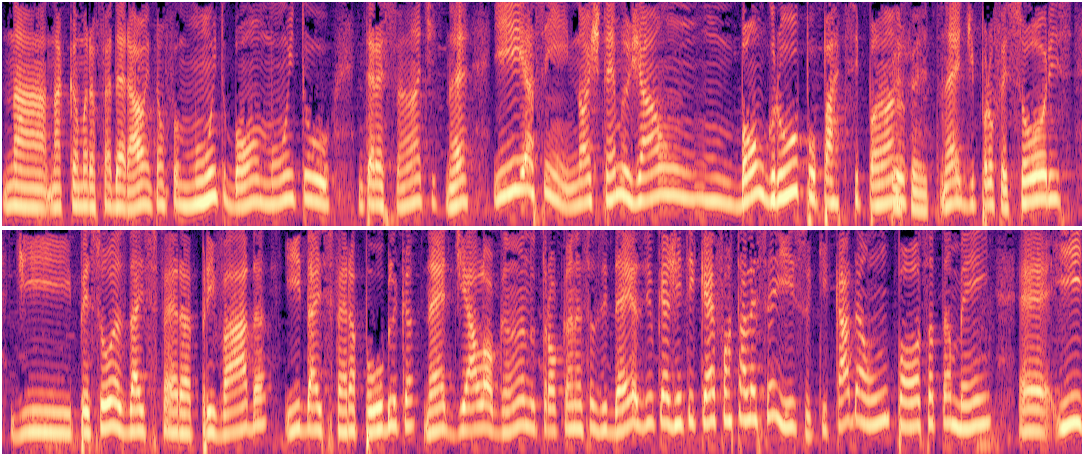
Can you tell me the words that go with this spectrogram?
na, na Câmara Federal, então foi muito bom, muito interessante, né? E, assim, nós temos já um, um bom grupo participando, Perfeito. né? De professores, de pessoas da esfera privada e da esfera pública, né? Dialogando, trocando essas ideias e o que a gente quer é fortalecer isso, que cada um possa também é, ir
